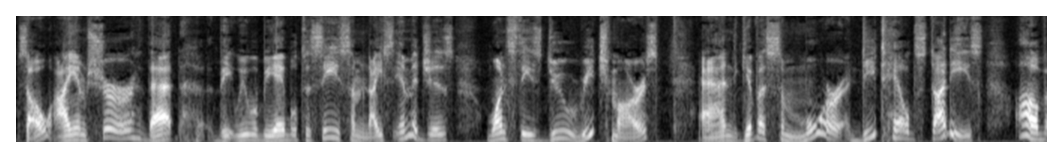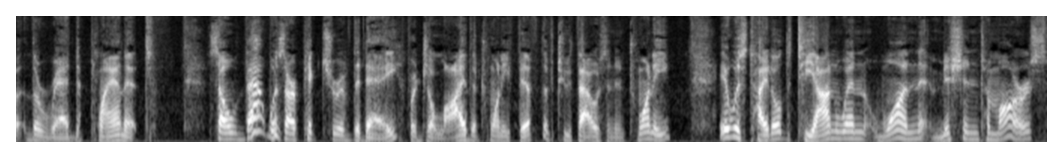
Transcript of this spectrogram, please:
So I am sure that the, we will be able to see some nice images once these do reach Mars and give us some more detailed studies of the red planet. So that was our picture of the day for July the 25th of 2020. It was titled Tianwen 1 mission to Mars.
